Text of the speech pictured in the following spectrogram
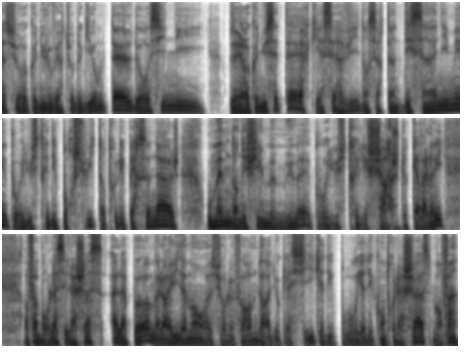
Bien sûr reconnu l'ouverture de Guillaume Tell, de Rossini, vous avez reconnu cet air qui a servi dans certains dessins animés pour illustrer des poursuites entre les personnages, ou même dans des films muets pour illustrer les charges de cavalerie. Enfin bon, là c'est la chasse à la pomme. Alors évidemment, euh, sur le forum de Radio Classique, il y a des pour, il y a des contre la chasse, mais enfin,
